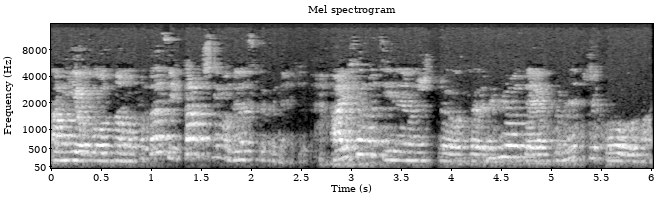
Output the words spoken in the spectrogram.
там є по одному потоці, і там всім 11 кабінетів. А інформаційний наш е, бібліотека, кабінет психолога,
